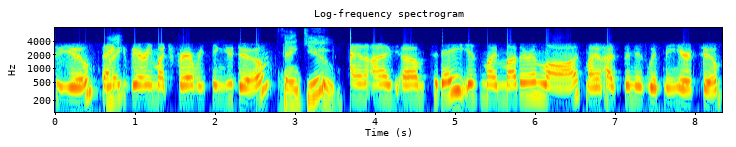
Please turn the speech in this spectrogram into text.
to you. Thank you very much for everything you do. thank you And I um, today is my mother-in-law. My husband is with me here too,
